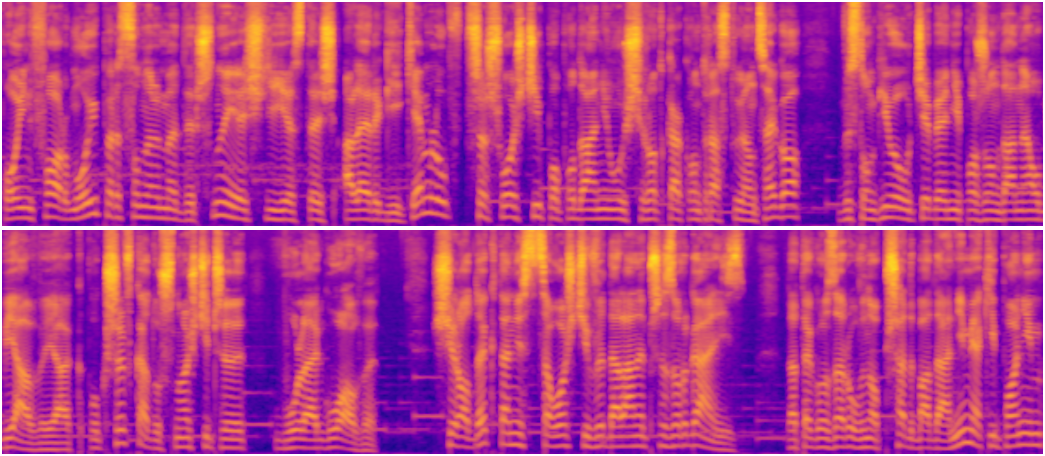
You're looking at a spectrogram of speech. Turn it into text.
Poinformuj personel medyczny, jeśli jesteś alergikiem lub w przeszłości po podaniu środka kontrastującego wystąpiły u Ciebie niepożądane objawy, jak pokrzywka duszności czy bóle głowy. Środek ten jest w całości wydalany przez organizm, dlatego zarówno przed badaniem, jak i po nim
